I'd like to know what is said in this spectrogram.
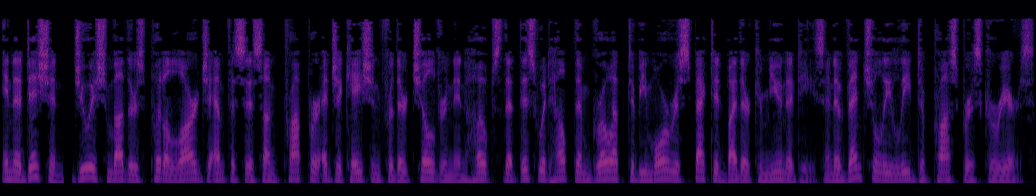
In addition, Jewish mothers put a large emphasis on proper education for their children in hopes that this would help them grow up to be more respected by their communities and eventually lead to prosperous careers.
